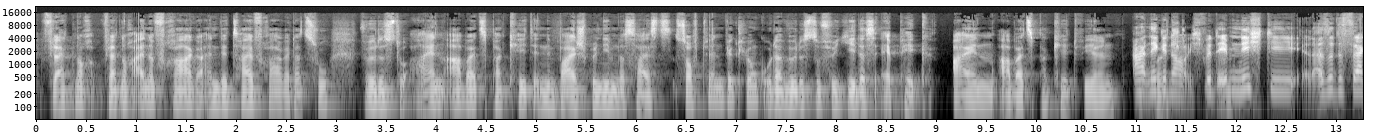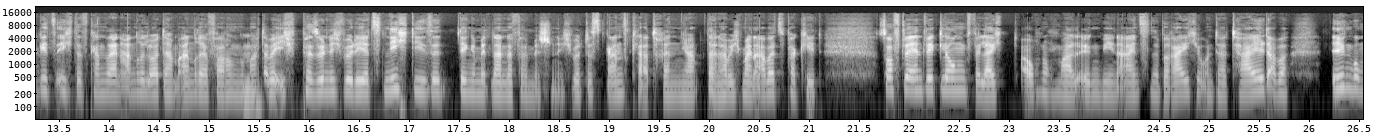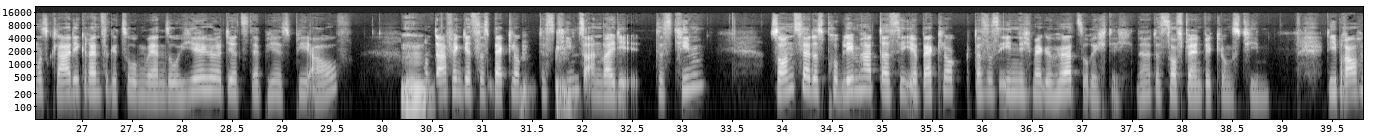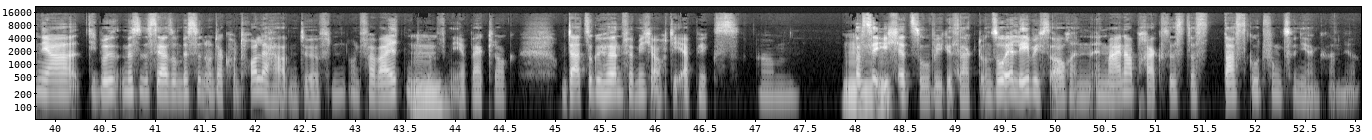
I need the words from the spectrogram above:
Vielleicht noch, vielleicht noch eine Frage, eine Detailfrage dazu. Würdest du ein Arbeitspaket in dem Beispiel nehmen, das heißt Softwareentwicklung, oder würdest du für jedes Epic ein Arbeitspaket wählen? Ah, nee, genau. Ich würde eben nicht die, also das sage jetzt ich, das kann sein, andere Leute haben andere Erfahrungen hm. gemacht, mhm. aber ich persönlich würde jetzt nicht diese Dinge miteinander vermischen. Ich würde das ganz klar trennen, ja. Dann habe ich mein Arbeitspaket Softwareentwicklung, vielleicht auch nochmal irgendwie in einzelne Bereiche unterteilt, aber irgendwo muss klar die Grenze gezogen werden. So, hier hört jetzt der PSP auf. Mhm. Und da fängt jetzt das Backlog des Teams an, weil die, das Team sonst ja das Problem hat, dass sie ihr Backlog, dass es ihnen nicht mehr gehört so richtig, ne, das Softwareentwicklungsteam. Die brauchen ja, die müssen es ja so ein bisschen unter Kontrolle haben dürfen und verwalten mhm. dürfen, ihr Backlog. Und dazu gehören für mich auch die Epics. Ähm, mhm. Das sehe mhm. ich jetzt so, wie gesagt. Und so erlebe ich es auch in, in meiner Praxis, dass das gut funktionieren kann, ja.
